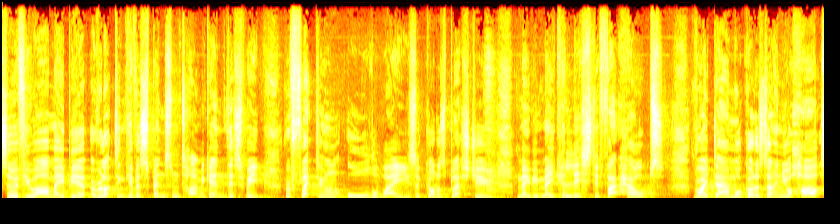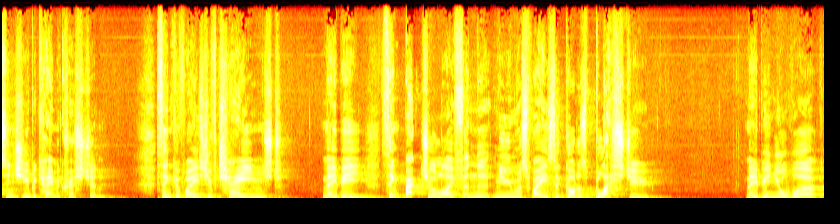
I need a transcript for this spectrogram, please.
So, if you are maybe a, reluctant giver, spend some time again this week reflecting on all the ways that God has blessed you. Maybe make a list if that helps. Write down what God has done in your heart since you became a Christian. Think of ways you've changed Maybe think back to your life and the numerous ways that God has blessed you. Maybe in your work,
